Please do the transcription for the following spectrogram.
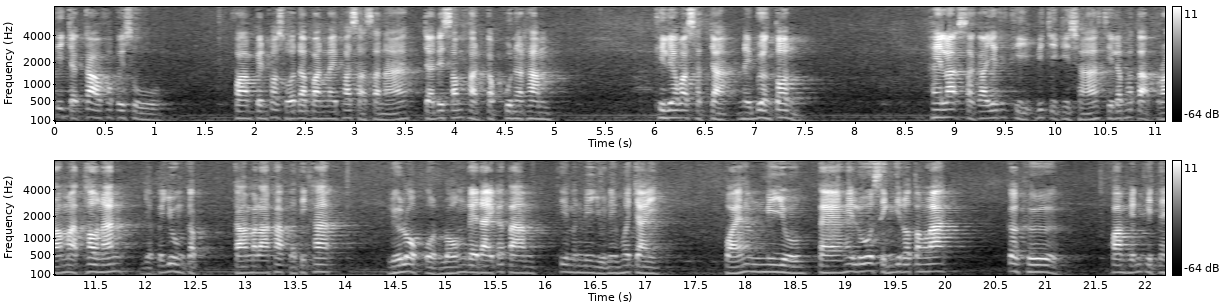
ที่จะก้าวเข้าไปสู่ ความเป็นพระโสดาบันในพระศาสนาจะได้สัมผัสกับคุณธรรม ที่เรียกว่าสัจจะในเบื้องต้น ให้ละสกกายทิฏฐิวิจิกิจฉาศีลพัตตปรามาตเท่านั้น อย่าไปยุ่งกับ การมาราคะปฏิฆะหรือโลภโกรธหลงใด ๆ ก็ตามที่มันมีอยู่ในหัวใจ ปล่อยให้มันมีอยู่ แต่ให้รู้สิ่งที่เราต้องละก็คือความเห็นผิดใน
